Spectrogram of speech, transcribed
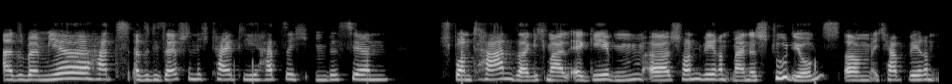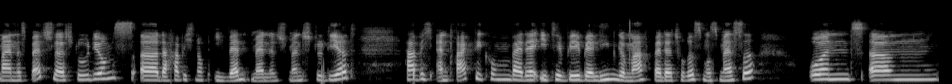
Also bei mir hat, also die Selbstständigkeit, die hat sich ein bisschen spontan, sage ich mal, ergeben, äh, schon während meines Studiums. Ähm, ich habe während meines Bachelorstudiums, äh, da habe ich noch Eventmanagement studiert, habe ich ein Praktikum bei der ITB Berlin gemacht, bei der Tourismusmesse und ähm,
